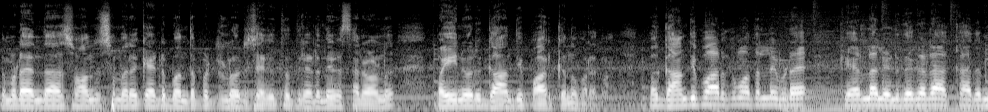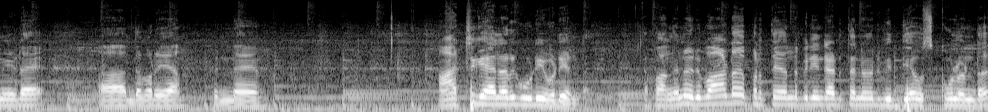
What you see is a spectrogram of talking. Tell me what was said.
നമ്മുടെ എന്താ സ്വാതന്ത്ര്യ സമരക്കായിട്ട് ബന്ധപ്പെട്ടുള്ള ഒരു ചരിത്രത്തിൽ ഇടനേര സ്ഥലമാണ് പയ്യന്നൂർ ഗാന്ധി പാർക്ക് എന്ന് പറയുന്നത്. അപ്പോൾ ഗാന്ധി പാർക്ക് മാത്രമല്ല ഇവിടെ കേരള ലളിതകല അക്കാദമിയുടെ എന്താ പറയുക പിന്നെ ആർട്ട് ഗാലറി കൂടി ഇവിടെയുണ്ട്. അപ്പോൾ അങ്ങനെ ഒരുപാട് പ്രത്യേകത പിന്നെ അടുത്ത് തന്നെ ഒരു വിദ്യാ സ്കൂളുണ്ട്.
